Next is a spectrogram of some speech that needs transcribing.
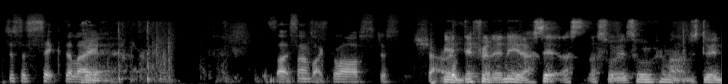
It's just a sick delay. Yeah, It's like sounds like glass just shattering. being different, isn't it? That's it. That's that's what we're talking about. Just doing,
